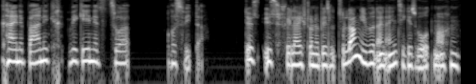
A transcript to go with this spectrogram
keine Panik, wir gehen jetzt zur Roswitha. Das ist vielleicht schon ein bisschen zu lang. Ich würde ein einziges Wort machen.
